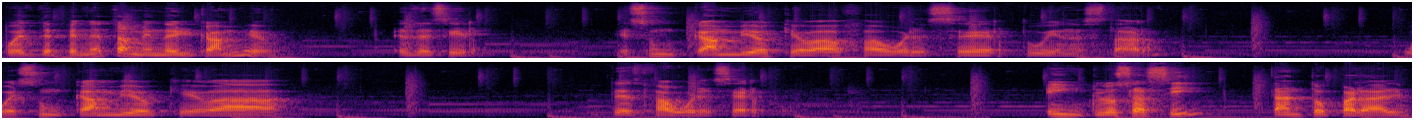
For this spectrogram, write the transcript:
pues depende también del cambio. Es decir, es un cambio que va a favorecer tu bienestar o es un cambio que va a desfavorecerte. E incluso así, tanto para el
